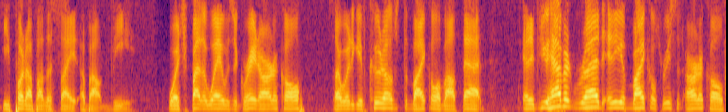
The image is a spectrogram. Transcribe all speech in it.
he put up on the site about V, which, by the way, was a great article. So I want to give kudos to Michael about that. And if you haven't read any of Michael's recent articles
